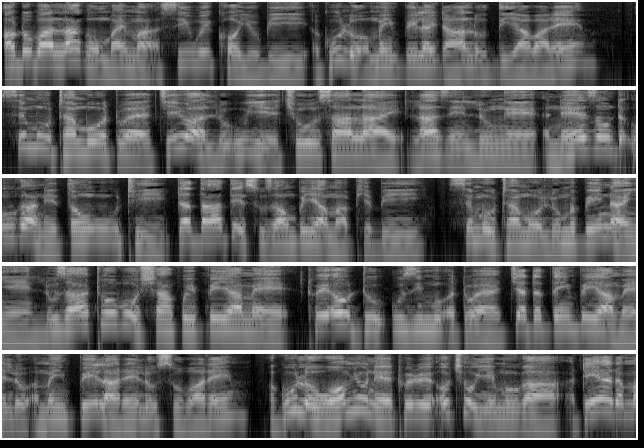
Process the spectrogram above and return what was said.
အော်တိုဘာလကုန်ပိုင်းမှာအစည်းအဝေးခေါ်ယူပြီးအခုလိုအမိန့်ပေးလိုက်တာလို့သိရပါတယ်။ စစ်မှုထမ်းဖို့အတွက်ကြေးရွာလူဦးရေအချိုးအစားလိုက်လာစဉ်လူငယ်အ ਨੇ ဆုံးတဦးကနေ3ဦးအထိတပ်သားတစ်စုဆောင်းပေးရမှာဖြစ်ပြီးစစ်မှုထမ်းဖို့လူမပေးနိုင်ရင်လူစားထိုးဖို့ရှာဖွေပေးရမယ်ထွေအုပ်ဒုဦးစီးမှုအတွက်ကြက်တသိန်းပေးရမယ်လို့အမိန့်ပေးလာတယ်လို့ဆိုပါတယ်အခုလိုဝေါ်မြို့နယ်ထွေထွေအုပ်ချုပ်ရေးမှုကအတင်းအဓမ္မ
